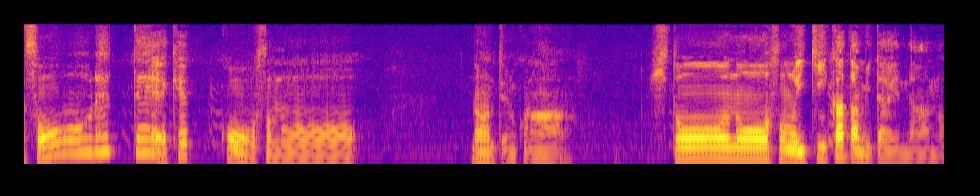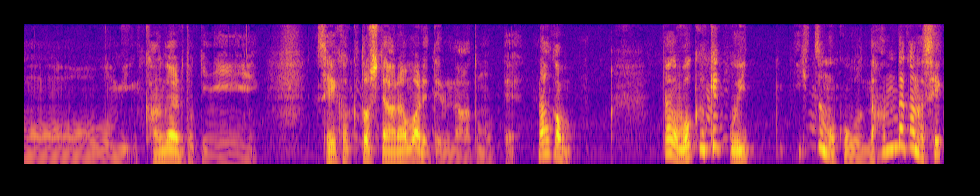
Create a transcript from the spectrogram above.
それって結構その、なんていうのかな。人のその生き方みたいなのを考えるときに、性格として現れてるなと思って。なんか、なんか僕結構いつもこう、なんだかんだせっ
